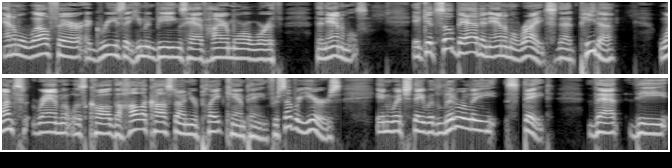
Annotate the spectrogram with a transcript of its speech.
animal welfare agrees that human beings have higher moral worth than animals. It gets so bad in animal rights that PETA once ran what was called the Holocaust on Your Plate campaign for several years, in which they would literally state that the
